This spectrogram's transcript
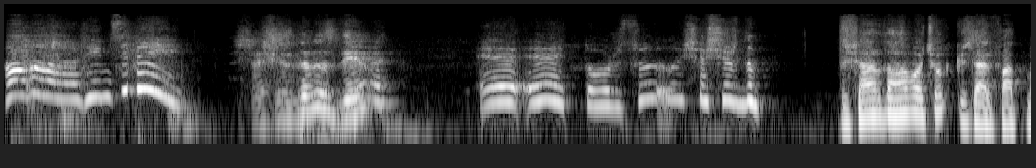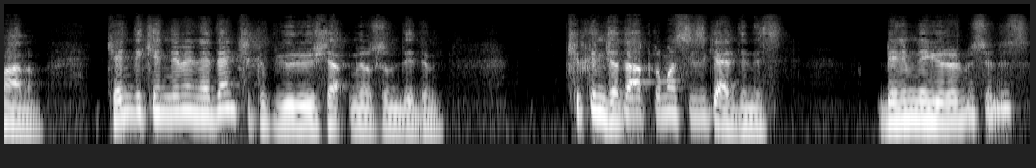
Aa Remzi Bey. Şaşırdınız değil mi? Ee, evet doğrusu şaşırdım. Dışarıda hava çok güzel Fatma Hanım. Kendi kendine neden çıkıp yürüyüş yapmıyorsun dedim. Çıkınca da aklıma siz geldiniz. Benimle yürür müsünüz?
